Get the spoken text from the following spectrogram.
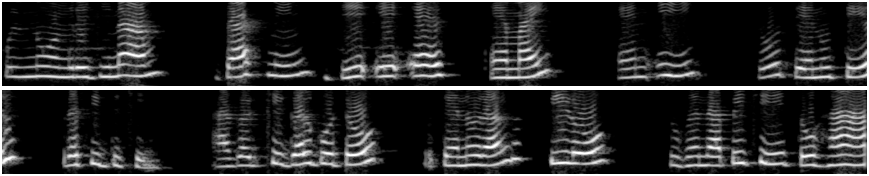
ફૂલનું અંગ્રેજી નામ જાસ્મીન જે એ એસ એમ આઈ એન ઈ તો તેનું તેલ પ્રસિદ્ધ છે. આગળ છે ગલગોટો. તેનો રંગ પીળો સુગંધ આપે છે. તો હા,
